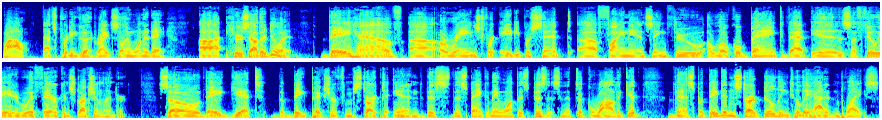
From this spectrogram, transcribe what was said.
Wow. That's pretty good, right? Selling one a day. Uh, here's how they're doing it. They have uh, arranged for 80% uh, financing through a local bank that is affiliated with their construction lender. So they get the big picture from start to end, this, this bank, and they want this business. And it took a while to get this, but they didn't start building until they had it in place.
